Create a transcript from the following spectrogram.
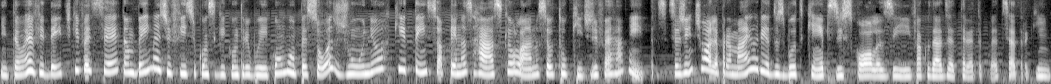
Então é evidente que vai ser também mais difícil conseguir contribuir com uma pessoa júnior que tem apenas Haskell lá no seu toolkit de ferramentas. Se a gente olha para a maioria dos bootcamps de escolas e faculdades, etc, etc, que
